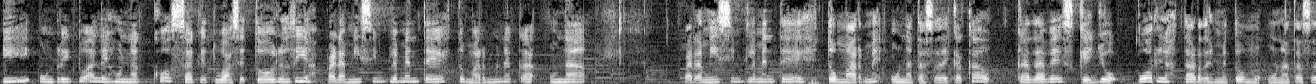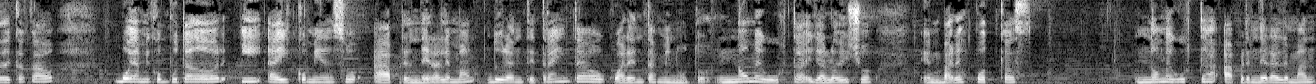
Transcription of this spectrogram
Y un ritual es una cosa que tú haces todos los días. Para mí simplemente es tomarme una, una para mí simplemente es tomarme una taza de cacao. Cada vez que yo por las tardes me tomo una taza de cacao, voy a mi computador y ahí comienzo a aprender alemán durante 30 o 40 minutos. No me gusta, ya lo he dicho en varios podcasts, no me gusta aprender alemán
